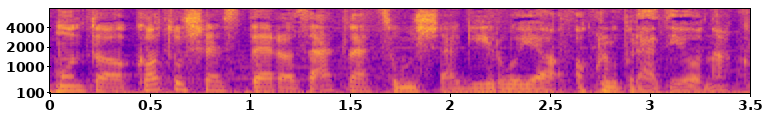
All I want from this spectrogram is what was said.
mondta a Katus Eszter, az átlátszó újságírója a Klubrádiónak.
